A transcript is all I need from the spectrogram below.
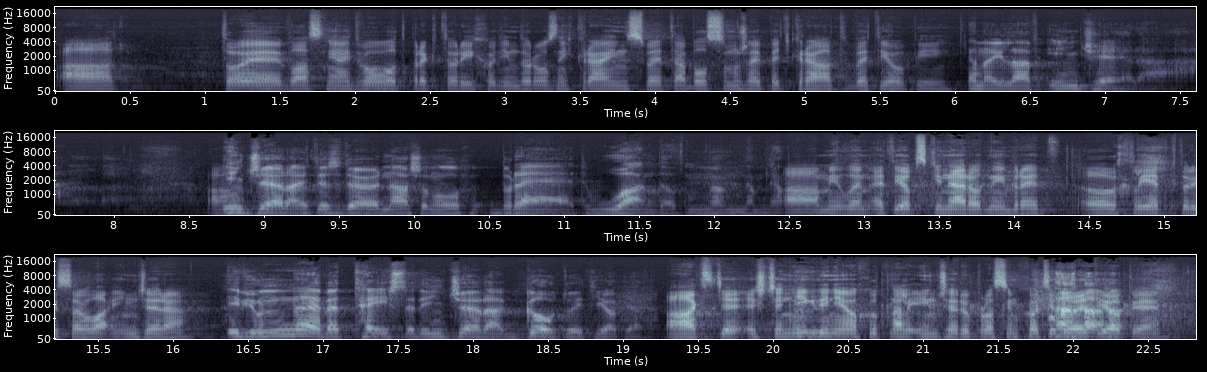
A to je vlastne aj dôvod, pre ktorý chodím do rôznych krajín sveta. Bol som už aj 5 krát v Etiópii. And I love injera. Injera, it is their national bread. Wonderful. Nom, nom, nom. A milujem etiópsky národný bred, o, chlieb, ktorý sa volá injera. If you never tasted injera, go to Ethiopia. A ak ste ešte nikdy neochutnali inžeru, prosím, choďte do Etiópie.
